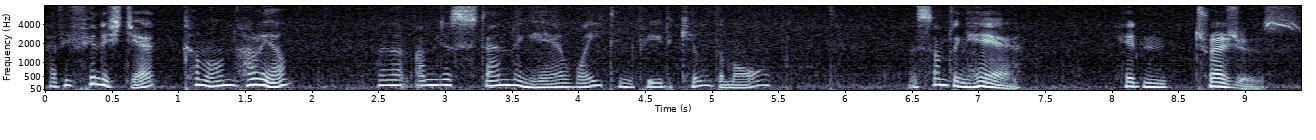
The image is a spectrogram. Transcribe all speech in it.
Have you finished yet? Come on, hurry up. And I'm just standing here waiting for you to kill them all. There's something here. Hidden treasures.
